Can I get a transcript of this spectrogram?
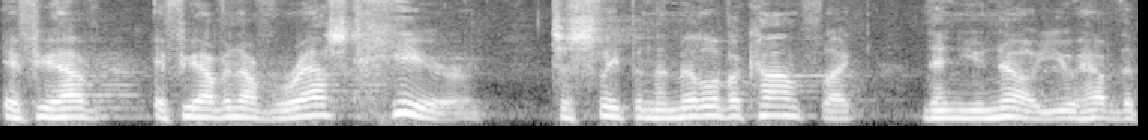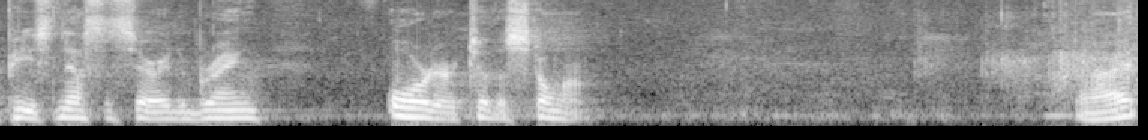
if you have, if you have enough rest here to sleep in the middle of a conflict, then you know you have the peace necessary to bring order to the storm. All right?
